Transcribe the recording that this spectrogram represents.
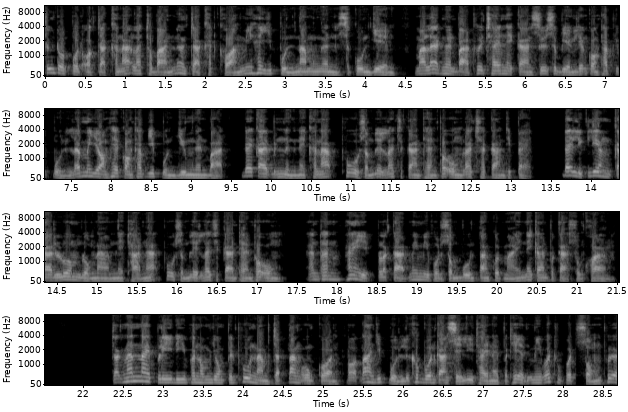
ซึ่งโดนปลดออกจากคณะรัฐบาลเนื่องจากขัดขวางมิให้ญี่ปุ่นนำเงินสกุลเยนมาแลกเงินบาทเพื่อใช้ในการซื้อเสบียงเลี้ยงกองทัพญี่ปุ่น และไม่ยอมให้กองทัพญี่ปุ่นยืมเงินบาท ได้กลายเป็นหนึ่งในคณะผู้สำเร็จราชการแทนพระองค์รัชกาลที่ 8 ได้หลีกเลี่ยงการร่วมลงนามในฐานะผู้สำเร็จราชการแทนพระองค์ อันท่านให้ประกาศไม่มีผลสมบูรณ์ตามกฎหมายในการประกาศสงคราม จากนั้นนายปรีดีพนมยงค์เป็นผู้นำจัดตั้งองค์กรต่อต้านญี่ปุ่นหรือขบวนการเสรีไทยในประเทศมีวัตถุประสงค์เพื่อ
